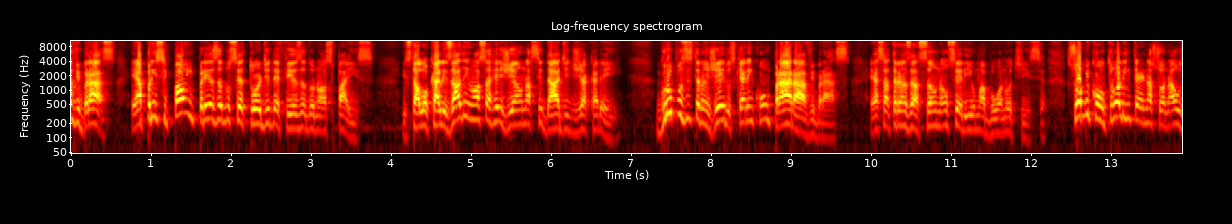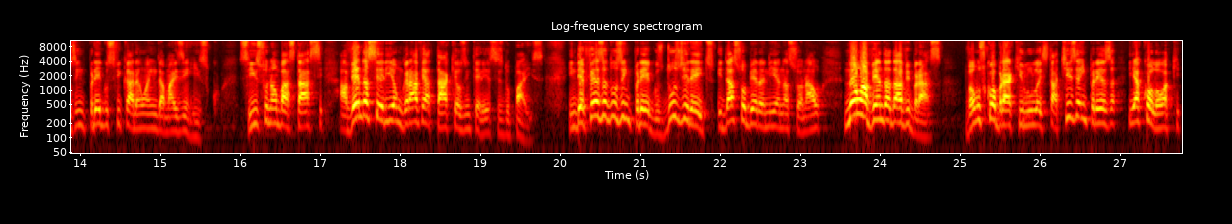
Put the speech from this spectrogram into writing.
Avibras é a principal empresa do setor de defesa do nosso país. Está localizada em nossa região, na cidade de Jacareí. Grupos estrangeiros querem comprar a Avibras. Essa transação não seria uma boa notícia. Sob controle internacional, os empregos ficarão ainda mais em risco. Se isso não bastasse, a venda seria um grave ataque aos interesses do país. Em defesa dos empregos, dos direitos e da soberania nacional, não a venda da Avibras. Vamos cobrar que Lula estatize a empresa e a coloque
